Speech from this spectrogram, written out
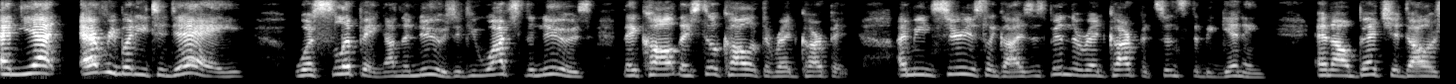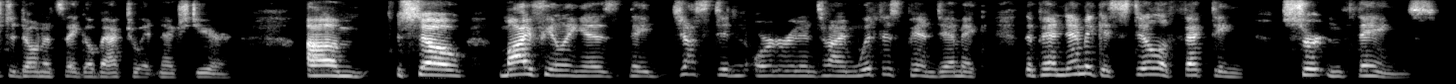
And yet everybody today was slipping on the news. If you watch the news, they call they still call it the red carpet. I mean, seriously, guys, it's been the red carpet since the beginning. And I'll bet you dollars to donuts they go back to it next year. Um, so my feeling is they just didn't order it in time with this pandemic. The pandemic is still affecting certain things.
